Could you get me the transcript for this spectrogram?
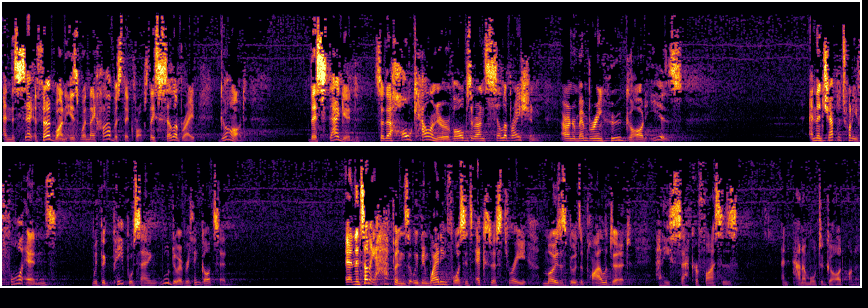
And the sec- third one is when they harvest their crops. They celebrate God. They're staggered, so their whole calendar revolves around celebration, around remembering who God is. And then chapter 24 ends with the people saying, We'll do everything God said. And then something happens that we've been waiting for since Exodus 3. Moses builds a pile of dirt and he sacrifices an animal to God on it.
